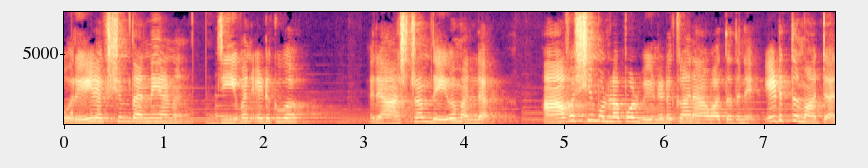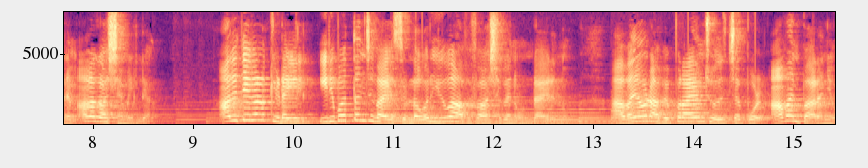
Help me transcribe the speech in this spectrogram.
ഒരേ ലക്ഷ്യം തന്നെയാണ്. ജീവൻ എടുക്കുക. രാഷ്ട്രം ദൈവമല്ല. ആവശ്യമുള്ളപ്പോൾ വീണ്ടെടുക്കാനാവാത്തതിന് എടുത്തു മാറ്റാനും അവകാശമില്ല. അതിഥികൾക്കിടയിൽ ഇരുപത്തഞ്ച് വയസ്സുള്ള ഒരു യുവ അഭിഭാഷകൻ ഉണ്ടായിരുന്നു. അവനോട് അഭിപ്രായം ചോദിച്ചപ്പോൾ അവൻ പറഞ്ഞു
